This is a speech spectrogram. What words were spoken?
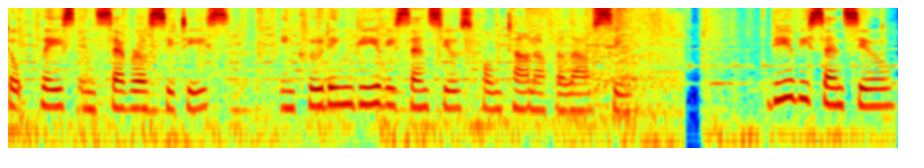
took place in several cities, including Villavicencio's hometown of Alausi. Villavicencio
